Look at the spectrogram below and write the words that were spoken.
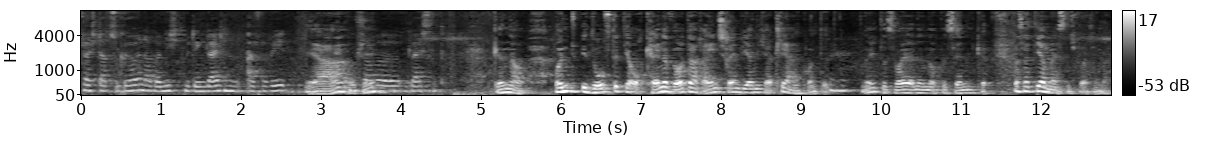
vielleicht dazu gehören, aber nicht mit dem gleichen Alphabet, Ja, okay. Gleich sind. Genau. Und ihr durftet ja auch keine Wörter reinschreiben, die ihr nicht erklären konntet. Mhm. Ne? Das war ja dann noch das Handicap. Was hat dir am meisten Spaß gemacht?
